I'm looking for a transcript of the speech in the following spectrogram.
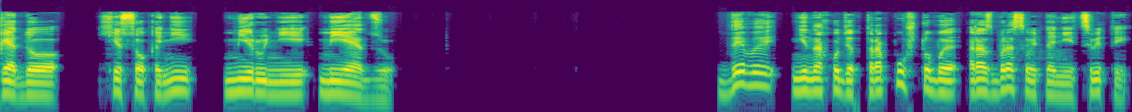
Гэдо хисока ни миру ни миэдзу. девы не находят тропу, чтобы разбрасывать на ней цветы.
